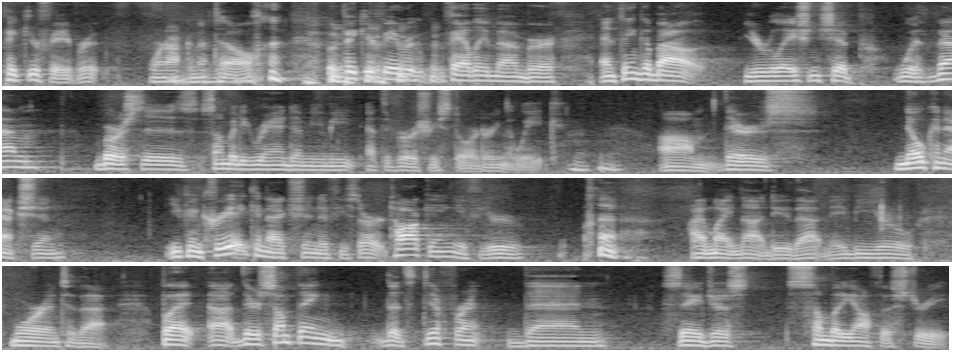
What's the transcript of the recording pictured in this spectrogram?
Pick your favorite. We're not going to tell, but pick your favorite family member and think about your relationship with them versus somebody random you meet at the grocery store during the week. Um, there's no connection. You can create connection if you start talking. If you're, I might not do that. Maybe you're more into that. But uh, there's something that's different than, say, just somebody off the street,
